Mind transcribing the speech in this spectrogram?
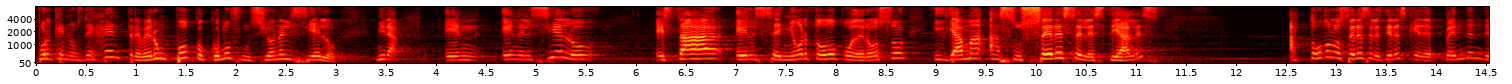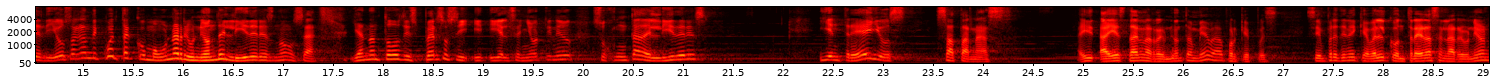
porque nos deja entrever un poco cómo funciona el cielo. Mira, en, en el cielo está el Señor Todopoderoso y llama a sus seres celestiales a todos los seres celestiales que dependen de Dios, hagan de cuenta como una reunión de líderes, ¿no? O sea, ya andan todos dispersos y, el Señor tiene su junta de líderes y entre ellos Satanás. Ahí, ahí está en la reunión también, ¿verdad? Porque pues siempre tiene que haber el Contreras en la reunión.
